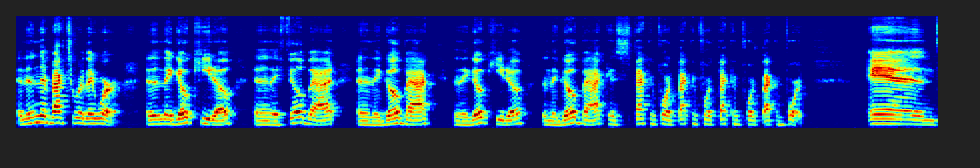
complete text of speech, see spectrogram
and then they're back to where they were. And then they go keto, and then they feel bad, and then they go back, and they go keto, then they go back, and it's back and forth, back and forth, back and forth, back and forth. And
